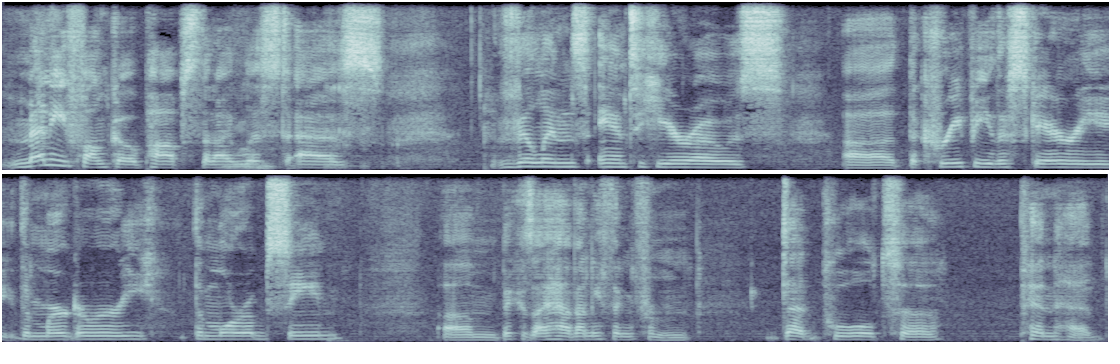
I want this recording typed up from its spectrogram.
Many Funko Pops that I list as villains, antiheroes, uh, the creepy, the scary, the murdery, the more obscene. Um, because I have anything from Deadpool to Pinhead.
